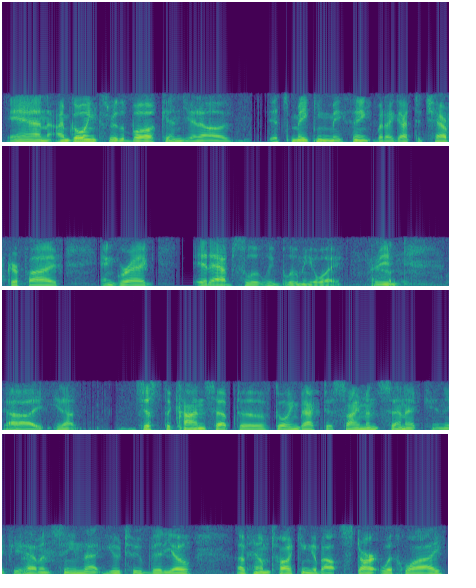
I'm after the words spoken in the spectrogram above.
And I'm going through the book, and you know, it's making me think. But I got to chapter five, and Greg, it absolutely blew me away. I mean, uh, you know, just the concept of going back to Simon Sinek, and if you haven't seen that YouTube video of him talking about start with why,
